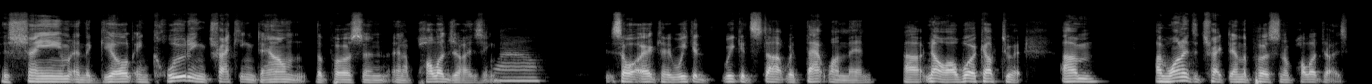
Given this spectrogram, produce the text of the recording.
the shame and the guilt, including tracking down the person and apologizing. Wow so okay, we could we could start with that one then. Uh, no, I'll work up to it. Um, I wanted to track down the person, apologize,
